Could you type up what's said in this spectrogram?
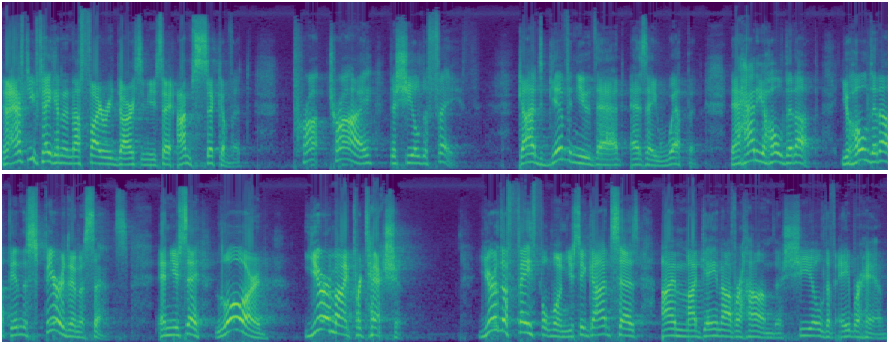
Now, after you've taken enough fiery darts and you say, I'm sick of it, pro- try the shield of faith. God's given you that as a weapon. Now, how do you hold it up? You hold it up in the spirit, in a sense, and you say, Lord, you're my protection. You're the faithful one. You see, God says, I'm Magen Avraham, the shield of Abraham,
